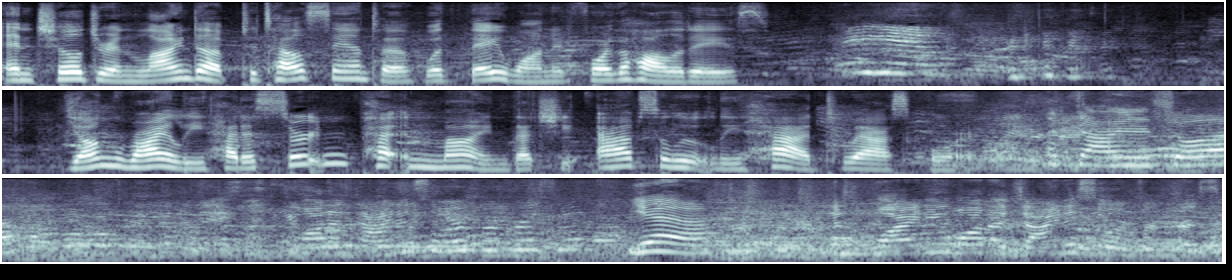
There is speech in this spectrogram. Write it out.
and children lined up to tell Santa what they wanted for the holidays. Young Riley had a certain pet in mind that she absolutely had to ask for. A dinosaur? You want a dinosaur for Christmas? Yeah, And why do you want a dinosaur for Christmas?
